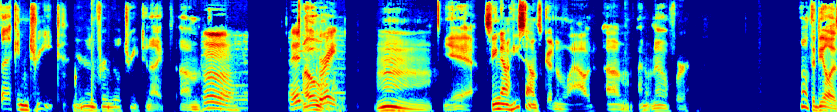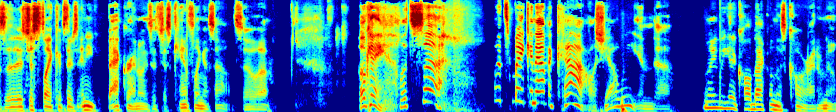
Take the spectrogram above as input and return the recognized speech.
fucking treat. You're in for a real treat tonight. Um, Mm. It's Oh. great. Mmm. Yeah. See, now he sounds good and loud. Um, I don't know if we're... Know what the deal is. It's just like if there's any background noise, it's just canceling us out. So, uh, okay, let's uh, let's make another call, shall we? And uh, maybe we get a call back on this car. I don't know.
